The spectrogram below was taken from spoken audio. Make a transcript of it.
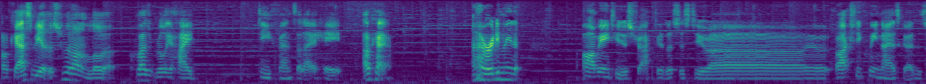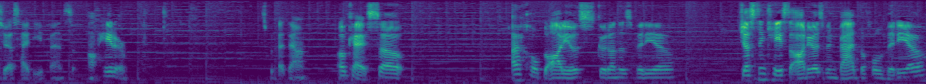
Okay, has to be. Let's put on a low. Who has really high defense that I hate? Okay. I already made it. Oh, I'm getting too distracted. Let's just do, uh... Well, actually, Queen Nai is good. It's just high defense. Oh, hate her. Let's put that down. Okay, so... I hope the audio is good on this video. Just in case the audio has been bad the whole video.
